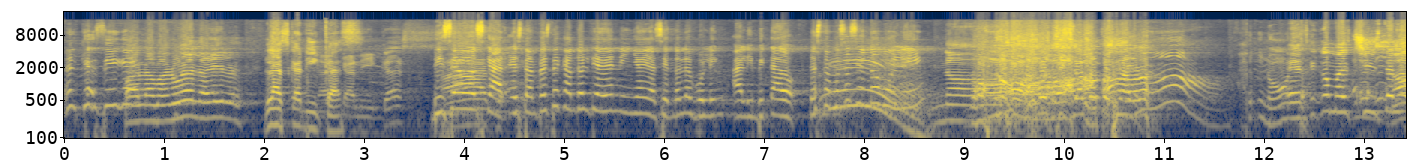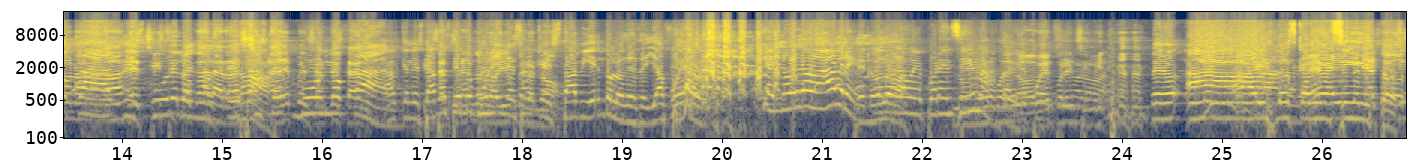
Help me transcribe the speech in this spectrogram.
El que sigue. Para la Manuela ahí. Las canicas. Canicas. Dice Ah, Oscar, están festejando el día del niño y haciéndole bullying al invitado. ¿Te estamos haciendo bullying? No. No. Ay, no. Es que como es chiste No, no, local, no, no, es chiste local, la es raza chiste de pensar muy que están- local. Al que le están está haciendo bullying es al que no. está viéndolo desde allá afuera. Que no lo abre, Que no pero lo- lo ve por encima. Lo ve por- No, por ven por encima, encima. Pero, Ay, los Yo camioncitos.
